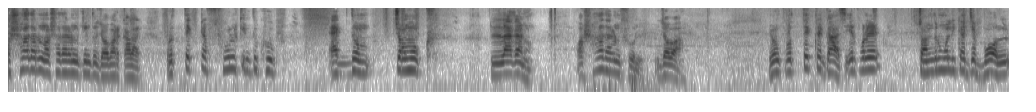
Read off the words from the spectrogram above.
অসাধারণ অসাধারণ কিন্তু জবার কালার। প্রত্যেকটা ফুল কিন্তু খুব একদম চমক লাগানো। অসাধারণ ফুল, জবা। এবং প্রত্যেকটা গাছ, এর ফলে চন্দ্রমল্লিকার যে বল,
